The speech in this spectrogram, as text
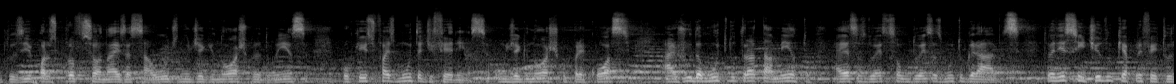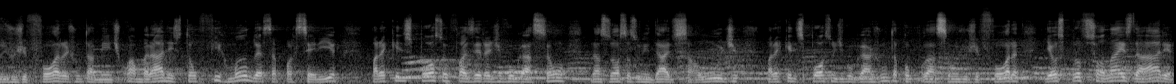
inclusive para os profissionais da saúde, no diagnóstico da doença, porque isso faz muita diferença. Um diagnóstico precoce ajuda muito no tratamento a essas doenças, são doenças muito graves. Então é nesse sentido que a Prefeitura de Juiz de Fora, juntamente com a Brale, estão firmando essa parceria para que eles possam fazer a divulgação nas nossas unidades de saúde, para que eles possam divulgar junto à população de Juiz de Fora e aos profissionais da área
